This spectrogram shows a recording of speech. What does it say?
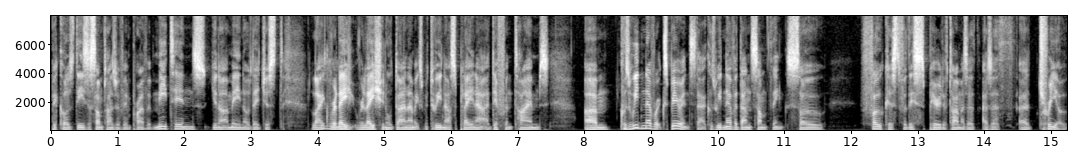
because these are sometimes within private meetings, you know what I mean, or they just like Mhm. rela- relational dynamics between us playing out at different times because we'd never experienced that because we'd never done something so focused for this period of time as a as a, th- a trio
